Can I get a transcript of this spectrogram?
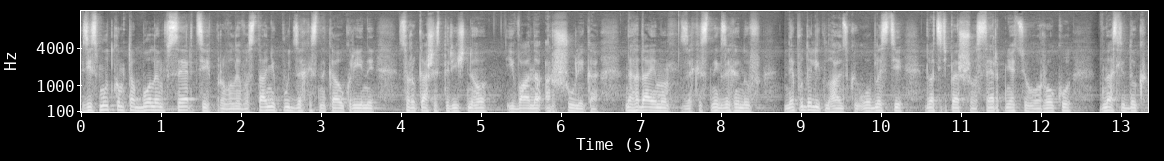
зі смутком та болем в серці провели в останню путь захисника України 46-річного Івана Аршуліка. Нагадаємо, захисник загинув неподалік Луганської області 21 серпня цього року внаслідок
